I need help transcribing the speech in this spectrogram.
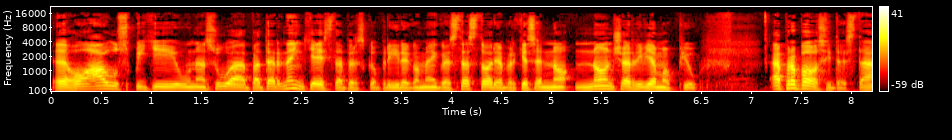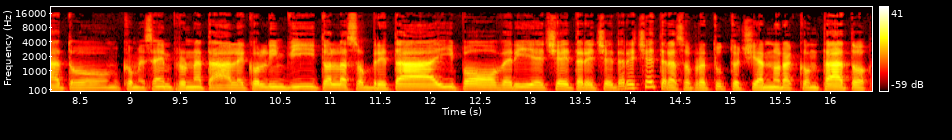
eh, o auspichi una sua paterna inchiesta per scoprire com'è questa storia, perché se no non ci arriviamo più. A proposito, è stato come sempre un Natale con l'invito alla sobrietà, i poveri, eccetera, eccetera, eccetera. Soprattutto ci hanno raccontato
